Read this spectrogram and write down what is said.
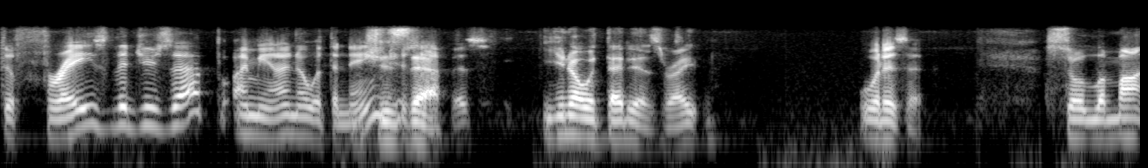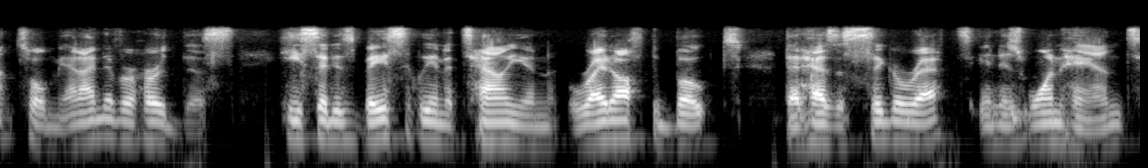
The phrase the Giuseppe? I mean, I know what the name Giuseppe. Giuseppe is. You know what that is, right? What is it? So Lamont told me, and I never heard this. He said it's basically an Italian right off the boat that has a cigarette in his one hand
